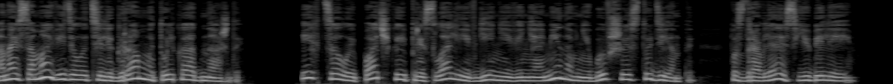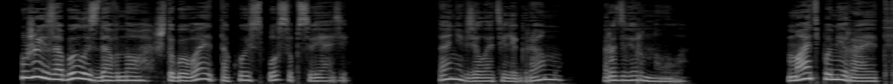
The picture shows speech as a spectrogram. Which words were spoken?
Она и сама видела телеграммы только однажды. Их целой пачкой прислали Евгении Вениаминовне бывшие студенты, поздравляя с юбилеем. Уже и забылось давно, что бывает такой способ связи. Таня взяла телеграмму, развернула. «Мать помирает.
